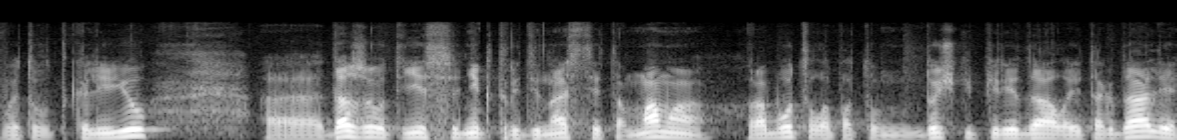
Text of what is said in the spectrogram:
в эту вот колею, э, даже вот есть некоторые династии, там мама работала, потом дочке передала и так далее,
